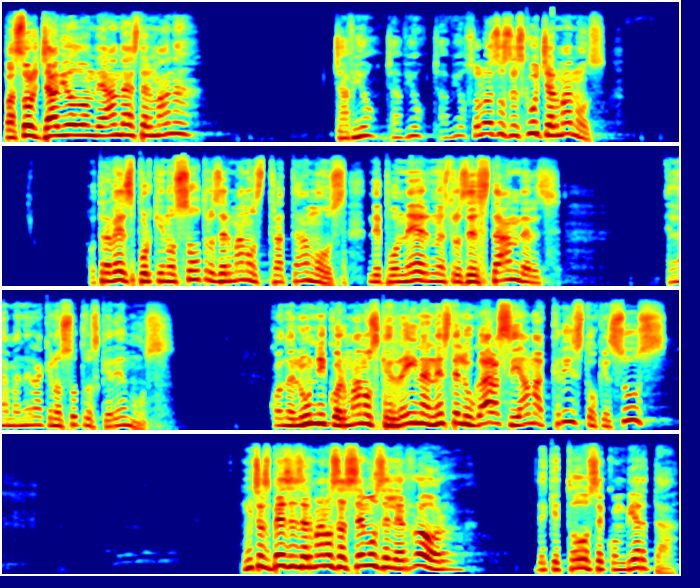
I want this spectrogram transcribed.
Pastor, ¿ya vio dónde anda esta hermana? Ya vio, ya vio, ya vio. Solo eso se escucha, hermanos. Otra vez, porque nosotros, hermanos, tratamos de poner nuestros estándares en la manera que nosotros queremos. Cuando el único, hermanos, que reina en este lugar se llama Cristo Jesús. Muchas veces, hermanos, hacemos el error de que todo se convierta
